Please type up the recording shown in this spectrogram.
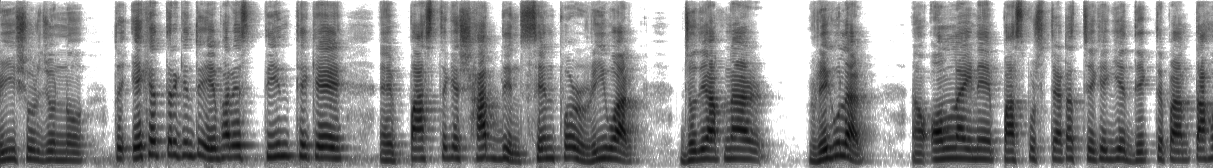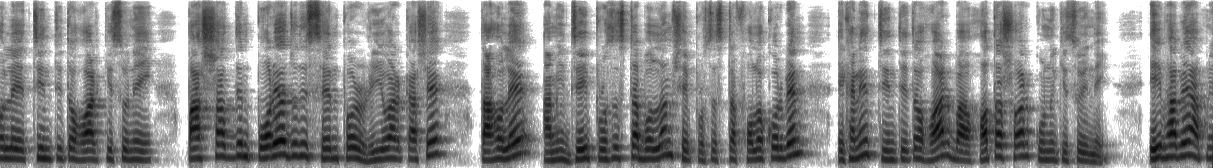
রিইস্যুর জন্য। তো এক্ষেত্রে কিন্তু এভারেজ তিন থেকে পাঁচ থেকে সাত দিন সেন্ট ফর রিওয়ার্ক যদি আপনার রেগুলার অনলাইনে পাসপোর্ট স্ট্যাটাস চেকে গিয়ে দেখতে পান, তাহলে চিন্তিত হওয়ার কিছু নেই। পাঁচ সাত দিন পরেও যদি সেন্ট ফর রিওয়ার্ক আসে, তাহলে আমি যেই প্রসেসটা বললাম, সেই প্রসেসটা ফলো করবেন। এখানে চিন্তিত হওয়ার বা হতাশ হওয়ার কোনো কিছুই নেই। এইভাবে আপনি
